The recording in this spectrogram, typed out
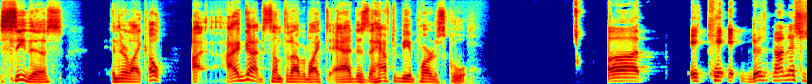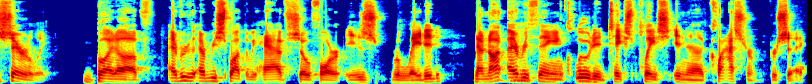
see this and they're like, "Oh, I, I got something I would like to add," does it have to be a part of school? Uh, It can it does not necessarily, but uh, every every spot that we have so far is related. Now, not Mm-hmm. everything included takes place in a classroom per se.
